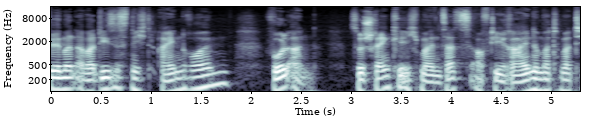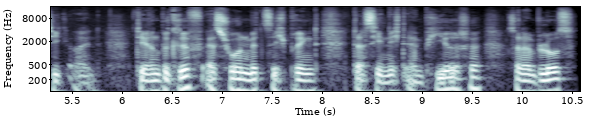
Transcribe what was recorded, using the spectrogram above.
Will man aber dieses nicht einräumen, wohl an, so schränke ich meinen Satz auf die reine Mathematik ein, deren Begriff es schon mit sich bringt, dass sie nicht empirische, sondern bloß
